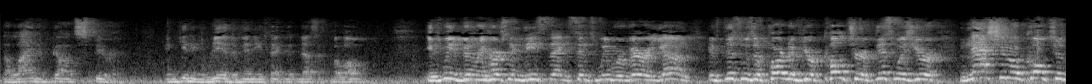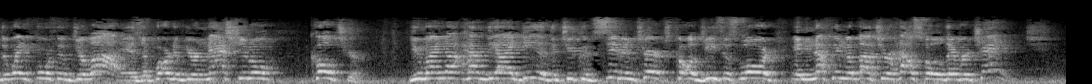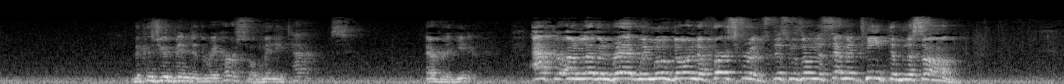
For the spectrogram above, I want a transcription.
the light of God's Spirit, and getting rid of anything that doesn't belong. If we had been rehearsing these things since we were very young, if this was a part of your culture, if this was your national culture, the way 4th of July is a part of your national culture. You might not have the idea that you could sit in church, call Jesus Lord, and nothing about your household ever change. Because you had been to the rehearsal many times, every year. After unleavened bread, we moved on to first fruits. This was on the 17th of Nisan.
